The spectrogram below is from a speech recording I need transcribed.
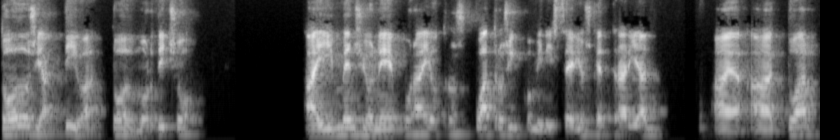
todo se activa, todo. Mejor dicho, ahí mencioné por ahí otros cuatro o cinco ministerios que entrarían a, a, actuar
